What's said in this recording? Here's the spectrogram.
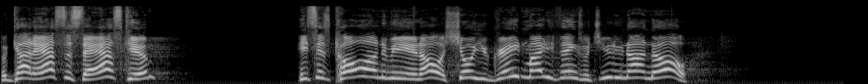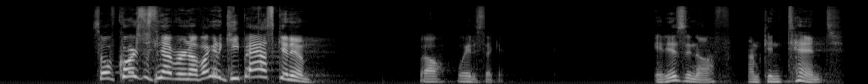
But God asked us to ask Him. He says, Call unto me, and I will show you great and mighty things which you do not know. So, of course, it's never enough. I'm going to keep asking Him. Well, wait a second. It is enough. I'm content.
